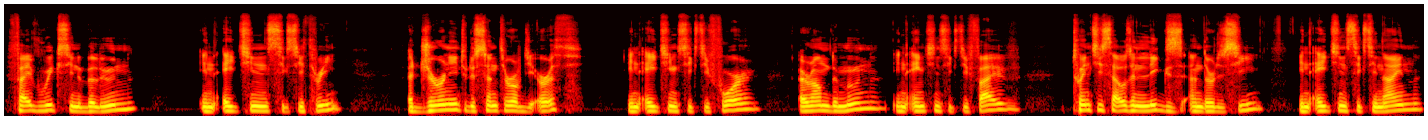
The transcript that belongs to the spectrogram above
Five Weeks in a Balloon in 1863, A Journey to the Center of the Earth in 1864, Around the Moon in 1865, 20,000 Leagues Under the Sea in 1869,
